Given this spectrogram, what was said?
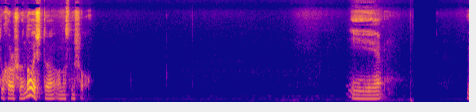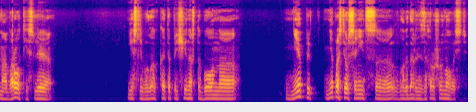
ту хорошую новость, что он услышал. И наоборот, если, если была какая-то причина, чтобы он э, не, не простерся ниц в благодарность за хорошую новость,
